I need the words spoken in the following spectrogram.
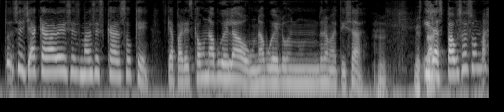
Entonces ya cada vez es más escaso que, que aparezca una abuela o un abuelo en un dramatizado. Y las pausas son más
